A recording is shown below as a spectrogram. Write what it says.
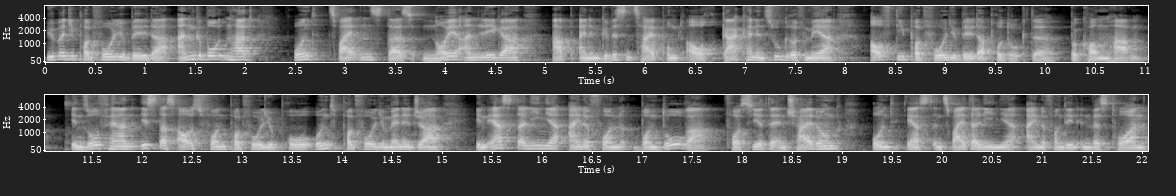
über die Portfoliobilder angeboten hat und zweitens, dass neue Anleger ab einem gewissen Zeitpunkt auch gar keinen Zugriff mehr auf die Portfoliobilder-Produkte bekommen haben. Insofern ist das Aus von Portfolio Pro und Portfolio Manager in erster Linie eine von Bondora forcierte Entscheidung und erst in zweiter Linie eine von den Investoren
